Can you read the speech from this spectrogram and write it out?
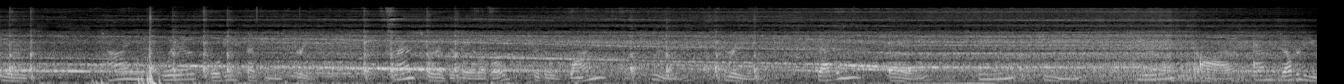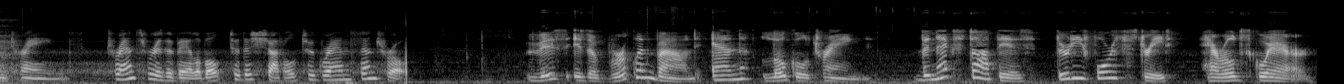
is Times Square 42nd Street. Transfer is available to the 1, 2, 3, 7A, C, E, Q, R, and W trains. Transfer is available to the shuttle to Grand Central. This is a Brooklyn bound N local train. The next stop is 34th Street, Herald Square.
